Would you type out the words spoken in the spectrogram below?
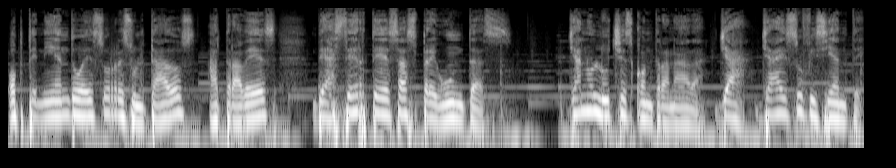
obteniendo esos resultados a través de hacerte esas preguntas. Ya no luches contra nada. Ya, ya es suficiente.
